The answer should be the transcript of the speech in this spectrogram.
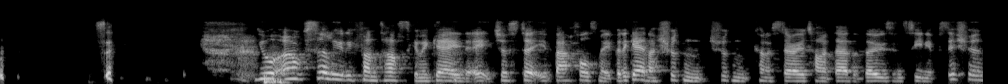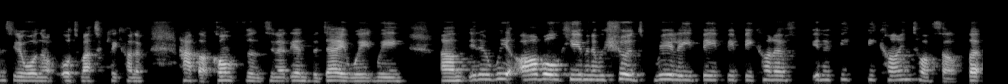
You're absolutely fantastic, and again, it just uh, it baffles me. But again, I shouldn't shouldn't kind of stereotype there that those in senior positions, you know, will not automatically kind of have that confidence. And at the end of the day, we we um, you know we are all human, and we should really be be, be kind of you know be, be kind to ourselves. But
